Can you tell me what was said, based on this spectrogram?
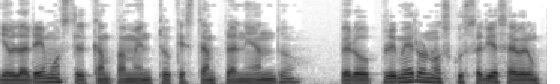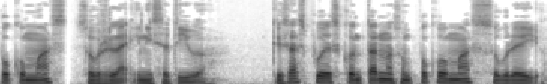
y hablaremos del campamento que están planeando, pero primero nos gustaría saber un poco más sobre la iniciativa. Quizás puedes contarnos un poco más sobre ello.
